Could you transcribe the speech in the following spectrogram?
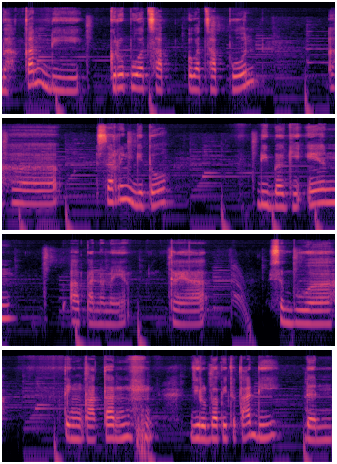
bahkan di grup WhatsApp WhatsApp pun uh, sering gitu dibagiin apa namanya kayak sebuah tingkatan jilbab itu tadi. Dan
